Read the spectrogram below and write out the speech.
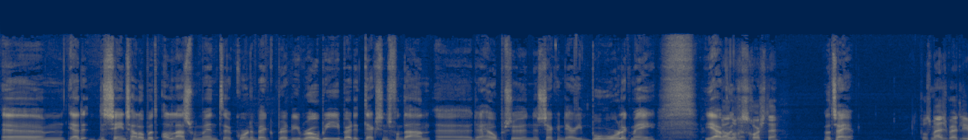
Ehm, ja, de, de Saints halen op het allerlaatste moment cornerback Bradley Roby bij de Texans vandaan. Eh, daar helpen ze hun secondary behoorlijk mee. Ja, Wel nog geschorst, hè? wat zei je? Volgens mij is Bradley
